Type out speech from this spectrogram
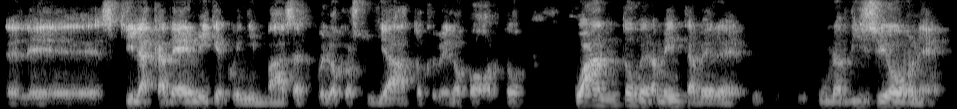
le skill accademiche, quindi in base a quello che ho studiato, che ve lo porto, quanto veramente avere una visione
